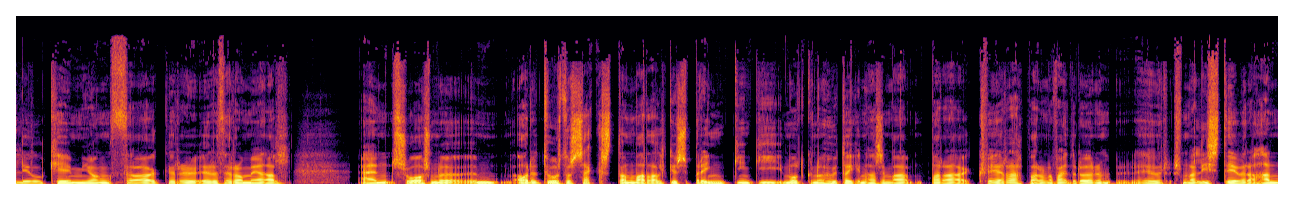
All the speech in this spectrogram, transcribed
Lil Kim, Young Thug eru, eru þeirra á meðal En svo svona um árið 2016 var algjör sprenging í nótkunn á hugdækina sem að bara hver rapparinn að fætur öðrum hefur svona líst yfir að hann,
